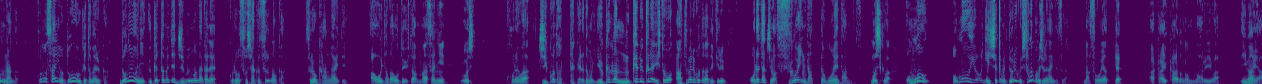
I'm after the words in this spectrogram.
インなんだ。このサインをどう受け止めるかどのように受け止めて自分の中でこれを咀嚼するのかそれを考えていく。青井忠夫という人はまさによしこれは事故だったけれども床が抜けるくらい人を集めることができる俺たちはすごいんだって思えたんです。もしくは思う思うように一生懸命努力したのかもしれないんですがまあそうやって赤いカードの丸いは今や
